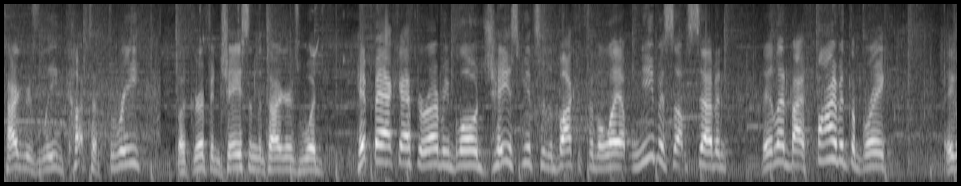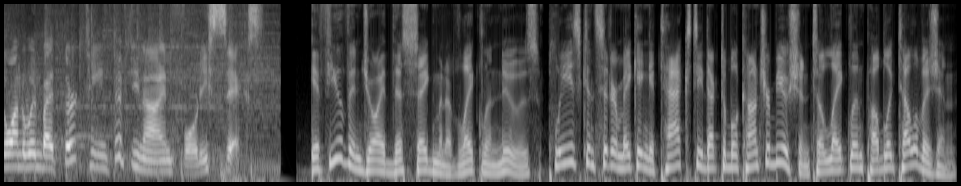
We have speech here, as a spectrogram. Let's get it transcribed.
Tigers lead cut to three, but Griffin Chase and the Tigers would hit back after every blow. Chase gets to the bucket for the layup. Nevis up seven. They led by five at the break. They go on to win by 13, 59 46. If you've enjoyed this segment of Lakeland News, please consider making a tax-deductible contribution to Lakeland Public Television.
